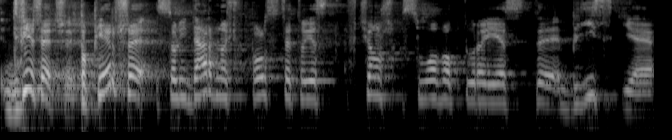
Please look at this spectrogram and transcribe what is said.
Dwie rzeczy. Po pierwsze, solidarność w Polsce to jest wciąż słowo, które jest bliskie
